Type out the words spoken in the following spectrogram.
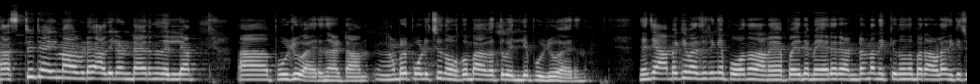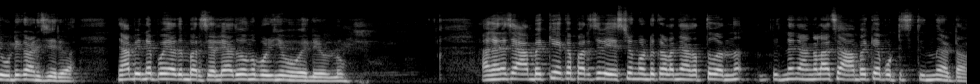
ഫസ്റ്റ് ടൈം അവിടെ അതിലുണ്ടായിരുന്നതെല്ലാം പുഴുവായിരുന്നു കേട്ടോ. നമ്മൾ പൊളിച്ച് നോക്കുമ്പോൾ അകത്ത് വലിയ പുഴുവായിരുന്നു. ഞാൻ ചാമ്പയ്ക്ക് പറിച്ചിട്ടിങ്ങനെ പോകുന്നതാണ് അപ്പോൾ അതിന്റെ മേലെ രണ്ടെണ്ണം നിൽക്കുന്നു എന്ന് പറഞ്ഞാൽ അവളെ എനിക്ക് ചൂണ്ടിക്കാണിച്ച് തരുക ഞാൻ പിന്നെ പോയി അതും പറിച്ചല്ലേ അതും അങ്ങ് പൊഴിഞ്ഞു പോവല്ലേ ഉള്ളൂ. അങ്ങനെ ചാമ്പയ്ക്കയൊക്കെ പറിച്ച് വേസ്റ്റും കൊണ്ട് കളഞ്ഞ് അകത്ത് വന്ന് പിന്നെ ഞങ്ങൾ ആ ചാമ്പയ്ക്ക പൊട്ടിച്ച് തിന്ന് കേട്ടോ.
